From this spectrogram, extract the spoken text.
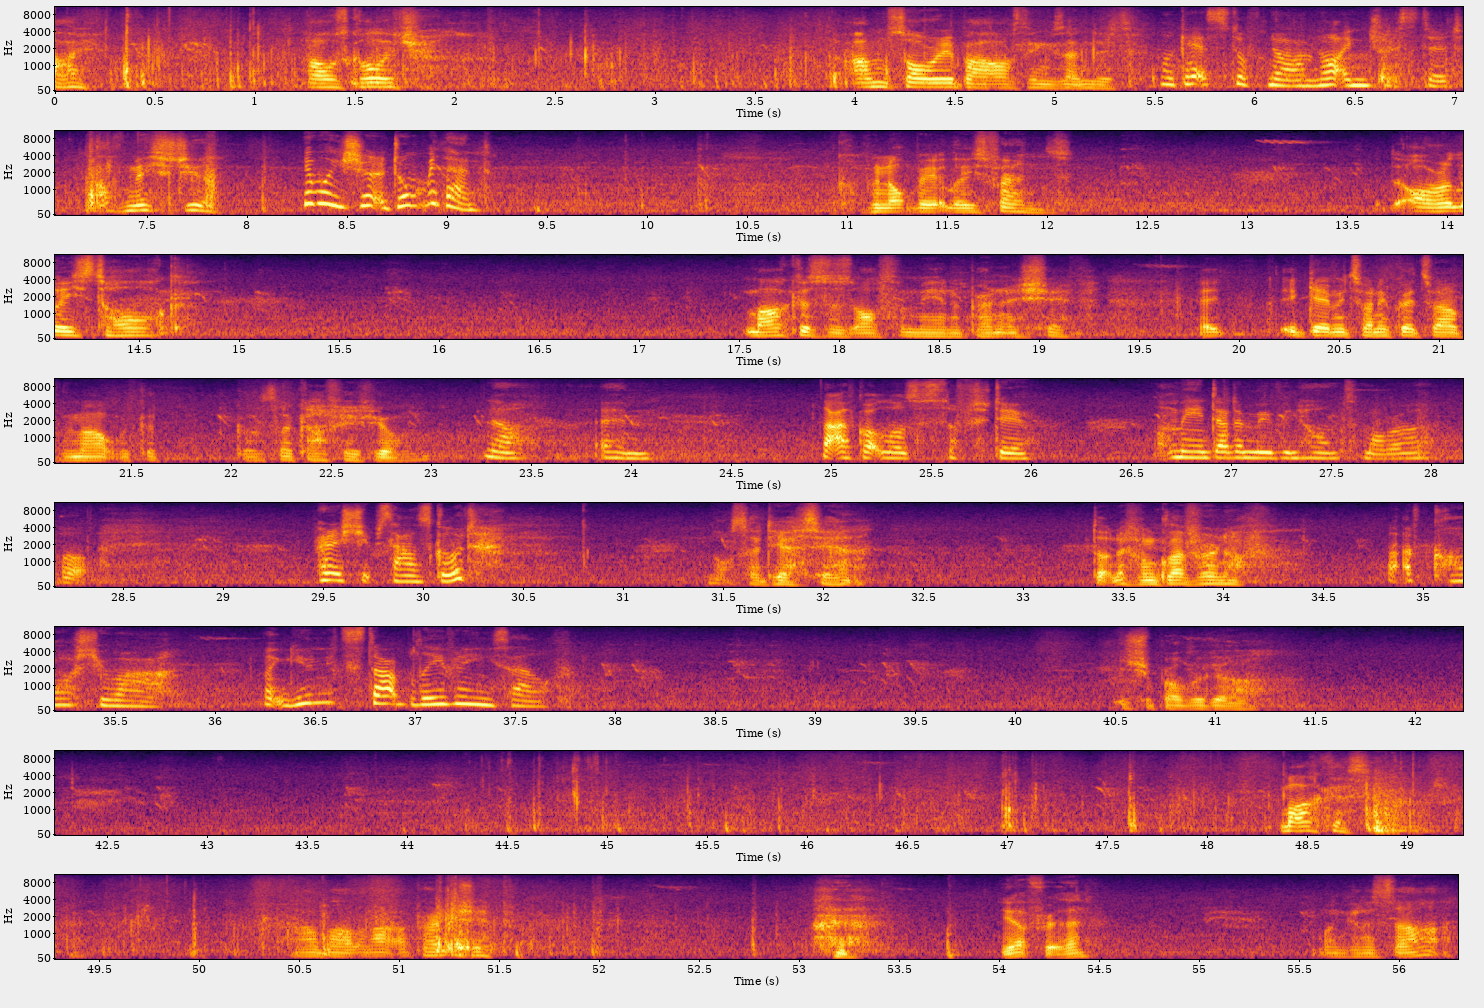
Hi. How's college? I'm sorry about how things ended. I'll get stuff now. I'm not interested. I've missed you. Yeah, well, you shouldn't have dumped me then. Can we not be at least friends? Or at least talk? Marcus has offered me an apprenticeship. It, it gave me 20 quid to help him out. We could go to a cafe if you want. No, um, I've got loads of stuff to do. Me and Dad are moving home tomorrow, but apprenticeship sounds good. Not said yes yet. Don't know if I'm clever enough. But of course you are. Like, you need to start believing in yourself. You should probably go. Marcus. How about that apprenticeship? You up for it then? When can I start?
